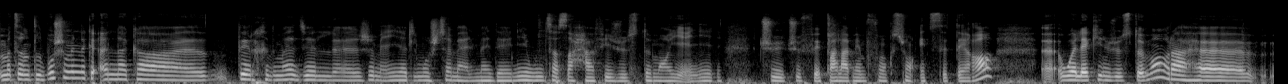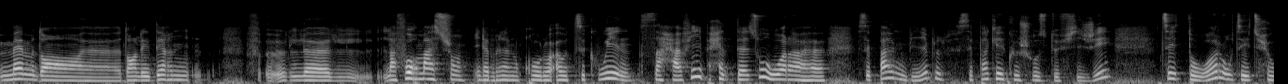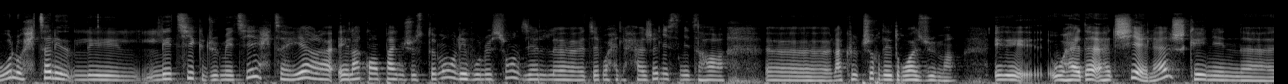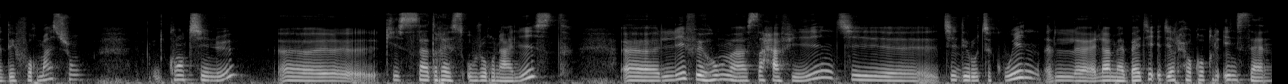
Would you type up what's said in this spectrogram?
ما تنطلبوش منك أنك دير خدمة ديال جمعية المجتمع المدني وأنت صحفي جوستومون يعني tu tu fais pas la même fonction etc ولكن جوستومون راه ميم دون دون لي ديرني لا فورماسيون إلا بغينا نقولوا أو التكوين الصحفي بحد ذاته هو راه سي با اون بيبل سي با كيلكو شوز دو فيجي تيتطور وتيتحول وحتى ليتيك دو ميتي حتى هي اي لاكومباgne جوستومون ليفولوسيون ديال ديال واحد الحاجة اللي سميتها لا كولتور دي دروا هومان وهذا هذا الشيء علاش كاينين دي فورماسيون كونتينيو كي سادريس أو جورناليست اللي فيهم صحفيين تيديروا تكوين على مبادئ ديال حقوق الإنسان.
